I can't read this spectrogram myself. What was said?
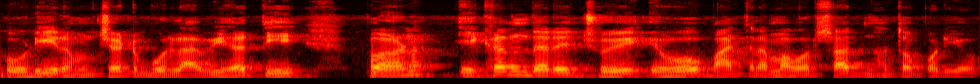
થોડી રમઝટ બોલાવી હતી, પણ એકંદરે જોઈએ એવો માત્રામાં વરસાદ નહોતો પડ્યો.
